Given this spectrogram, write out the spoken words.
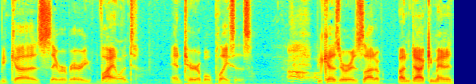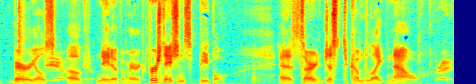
because they were very violent and terrible places. Oh, okay. Because there was a lot of undocumented burials Yeah, of yeah. Native American First Nations people, and it's starting just to come to light now. Right.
